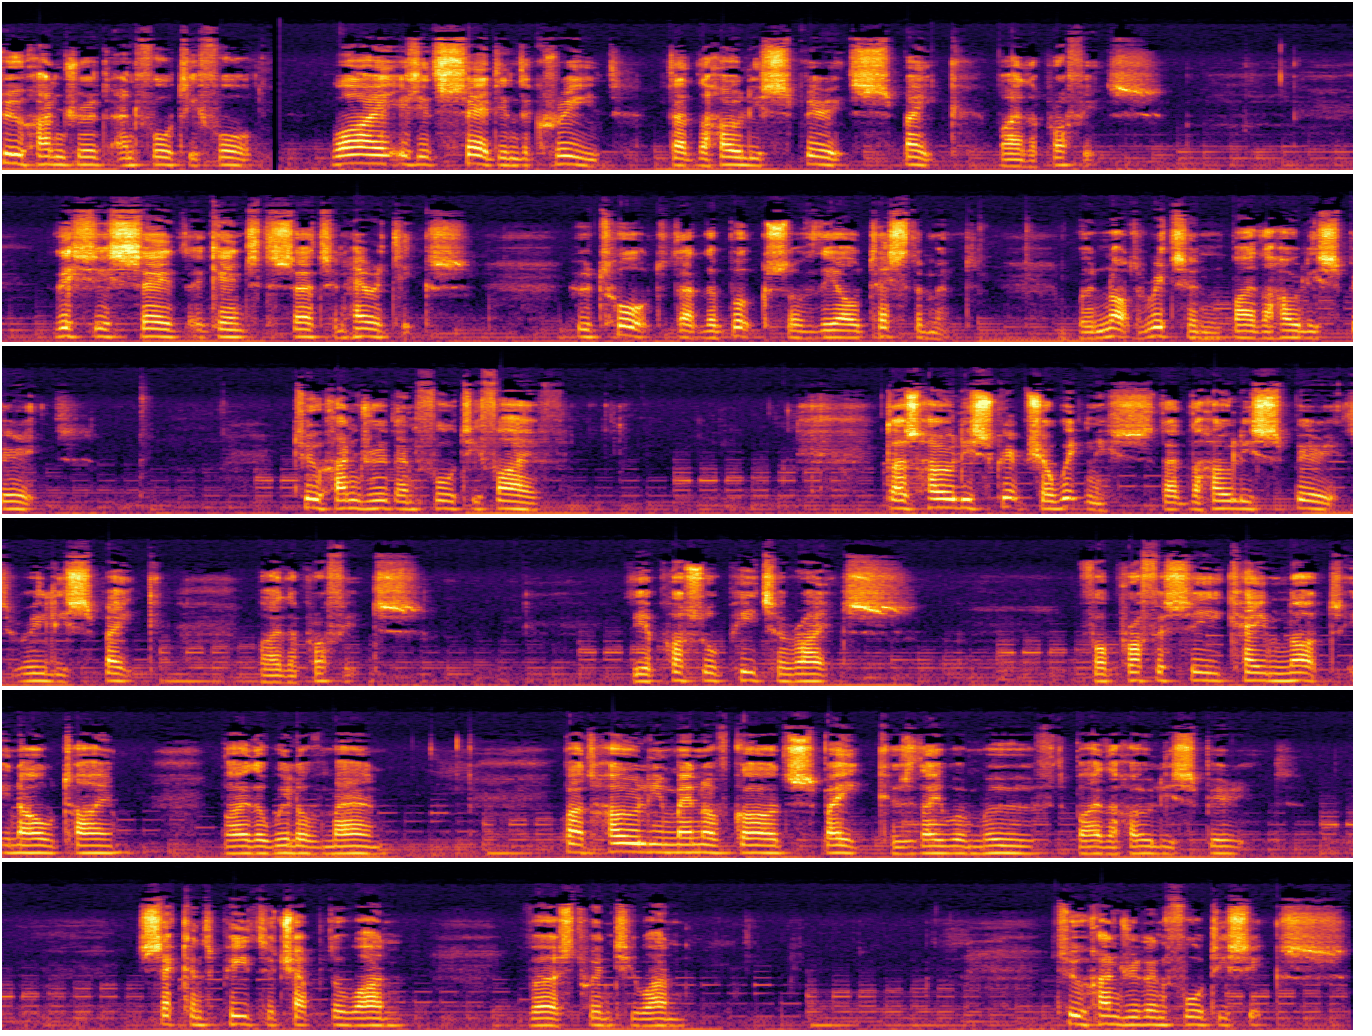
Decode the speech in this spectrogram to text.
244. Why is it said in the Creed that the Holy Spirit spake by the prophets? This is said against certain heretics who taught that the books of the Old Testament were not written by the Holy Spirit. 245. Does Holy Scripture witness that the Holy Spirit really spake by the prophets? The Apostle Peter writes, For prophecy came not in old time by the will of man, but holy men of God spake as they were moved by the Holy Spirit. 2 Peter chapter 1 verse 21 246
